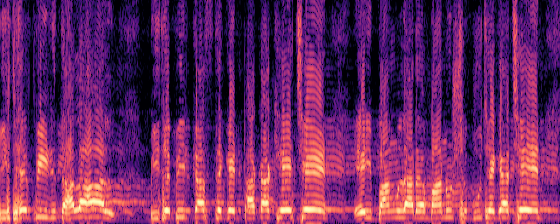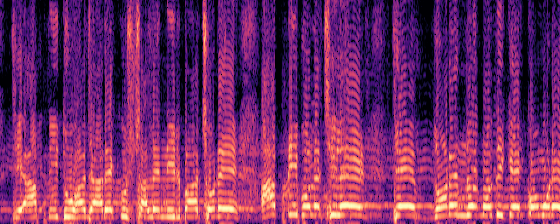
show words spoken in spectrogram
বিজেপির দালাল, বিজেপির কাছ থেকে টাকা খেয়েছেন। এই বাংলার মানুষ বুঝে গেছেন যে আপনি দু হাজার একুশ সালের নির্বাচনে আপনি বলেছিলেন যে নরেন্দ্র মোদীকে কোমরে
